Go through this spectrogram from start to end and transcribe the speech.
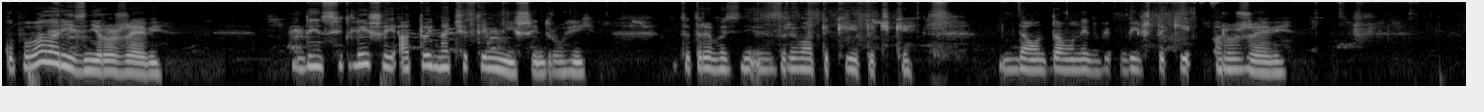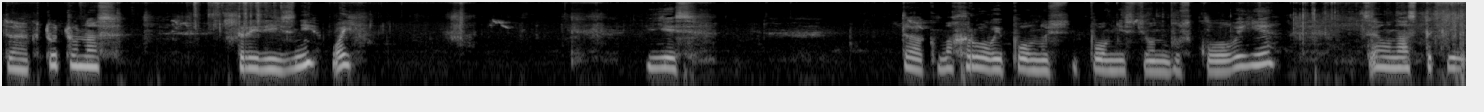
Купувала різні рожеві. Один світліший, а той наче темніший другий. Це треба зривати квіточки. Да, он там вони більш такі рожеві. Так, тут у нас три різні. Ой. Є. Так, махровий повністю, повністю он бусковий є. Це у нас такий,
